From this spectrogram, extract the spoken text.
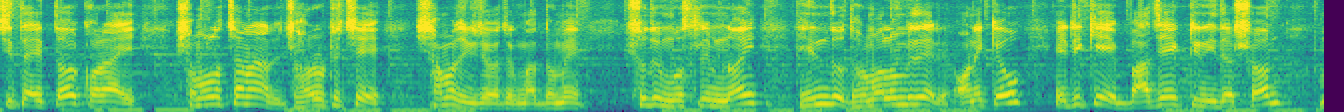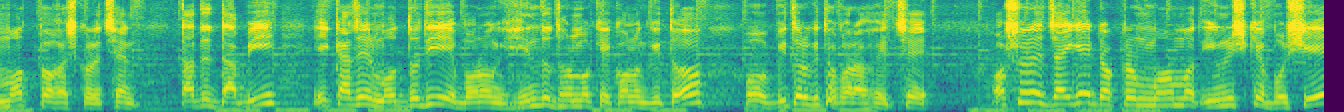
চিতায়িত করায় সমালোচনার ঝড় উঠেছে সামাজিক যোগাযোগ মাধ্যমে। শুধু মুসলিম নয়, হিন্দু ধর্মাবলম্বীদের অনেকেও এটিকে বাজে একটি নিদর্শন, মত প্রকাশ করেছেন। তাদের দাবি এই কাজের মধ্য দিয়ে বরং হিন্দু ধর্মকে কলঙ্কিত ও বিতর্কিত করা হয়েছে। অসুরের জায়গায় ডক্টর মোহাম্মদ ইউনুসকে বসিয়ে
